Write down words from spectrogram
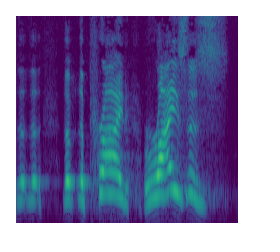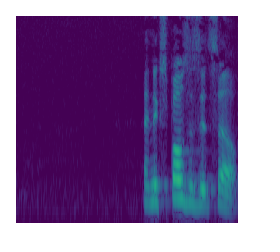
the, the, the, pride rises and exposes itself.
